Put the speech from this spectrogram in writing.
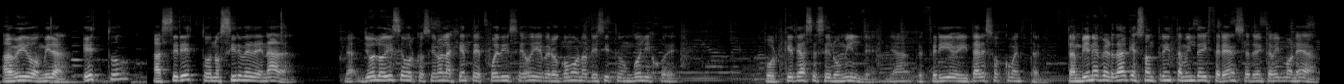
Amigo, mira, esto, hacer esto no sirve de nada. Yo lo hice porque si no la gente después dice, oye, pero ¿cómo no te hiciste un gol, hijo de...? ¿Por qué te haces el humilde? ¿Ya? Preferí evitar esos comentarios. También es verdad que son 30.000 de diferencia, 30.000 monedas.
